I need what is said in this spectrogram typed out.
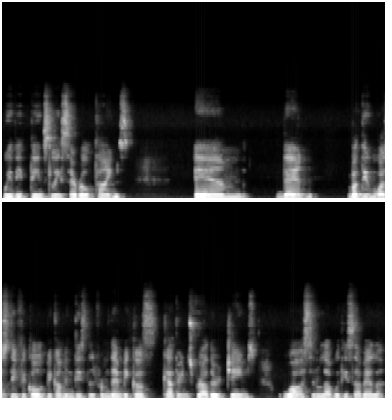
with the Tilney several times. And then, but it was difficult becoming distant from them because Catherine's brother James was in love with Isabella.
